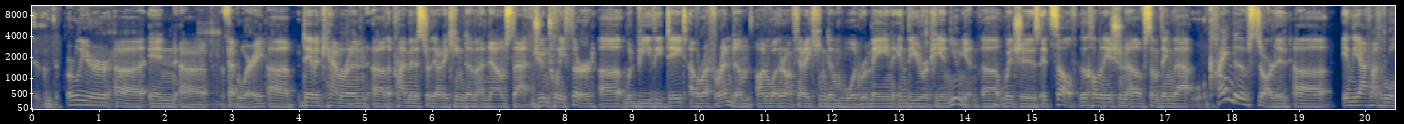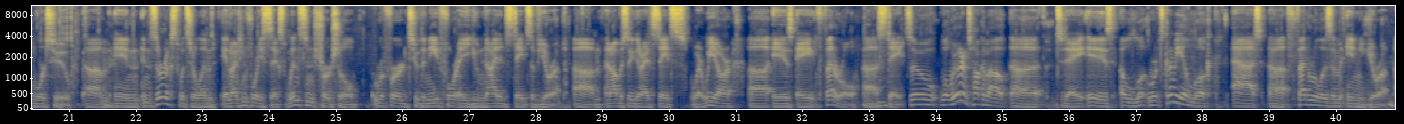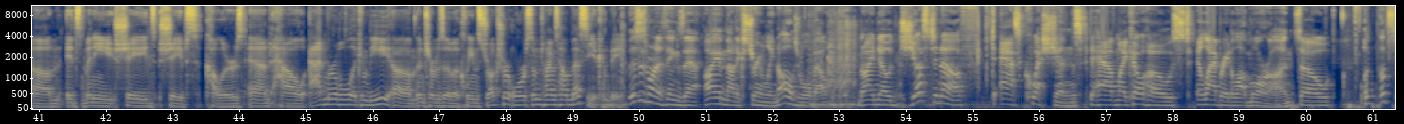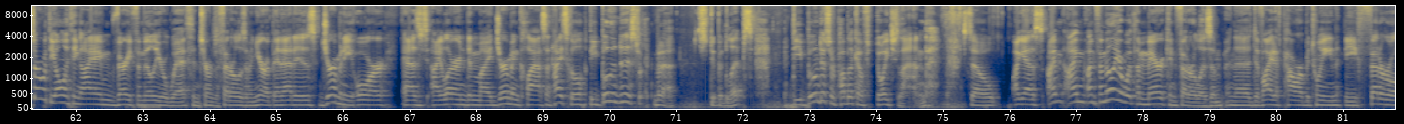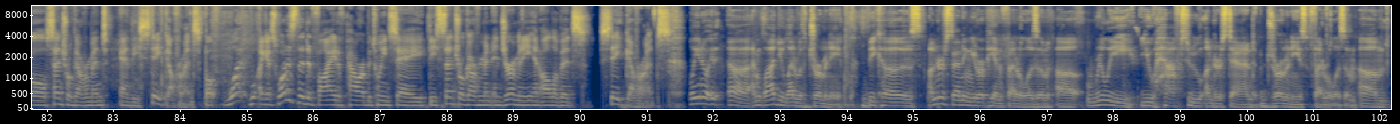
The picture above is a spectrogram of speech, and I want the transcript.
earlier uh, in uh, February, uh, David Cameron, uh, the Prime Minister of the United Kingdom, announced that June 23rd uh, would be the date of a referendum on whether or not the United Kingdom would remain in the European Union, uh, which is itself the culmination of something that kind of started uh, in the aftermath of World War II. Um, in, in Zurich, Switzerland, in 1946, Winston Churchill referred to the need for a United States of Europe. Um, and obviously, the United States, where we are, uh, is a federal uh, state. So, what we're going to talk about uh, today is a look, it's going to be a look at uh, federalism in Europe, um, its many shades, shapes, colors, and how admirable it can be um, in terms of a clean structure, or sometimes how messy it can be. This is one of the things that I am not extremely knowledgeable about, but I know just enough to ask questions to have my co host elaborate a lot more on. So let, us start with the only thing I am very familiar with in terms of federalism in Europe, and that is Germany, or as I learned in my German class in high school, the Bundes. Stupid lips. The Bundesrepublik of Deutschland. So I guess I'm I'm I'm familiar with American federalism and the divide of power between the federal central government and the state governments. But what I guess what is the divide of power between say the central government in Germany and all of its state governments? Well, you know, it, uh, I'm glad you led with Germany because understanding European federalism, uh, really, you have to understand Germany's federalism. Um,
